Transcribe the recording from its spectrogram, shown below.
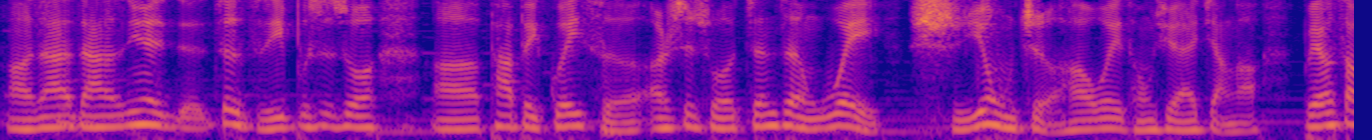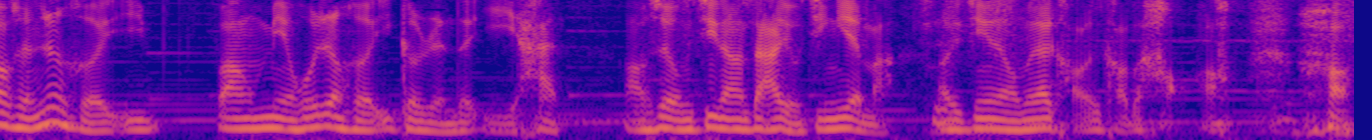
啊。大家大家，因为这个仔细不是说呃怕被规则，而是说真正为使用者哈，为同学来讲啊，不要造成任何一方面或任何一个人的遗憾啊。所以我们尽量大家有经验嘛，有经验我们来考虑考的好啊。好，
